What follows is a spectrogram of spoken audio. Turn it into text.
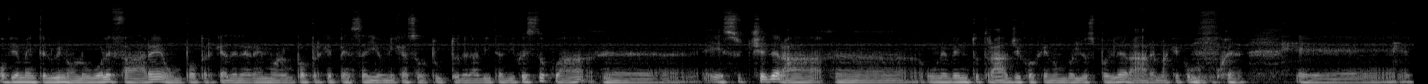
Ovviamente lui non lo vuole fare, un po' perché ha delle remore, un po' perché pensa io mica so tutto della vita di questo qua eh, e succederà eh, un evento tragico che non voglio spoilerare ma che comunque eh,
